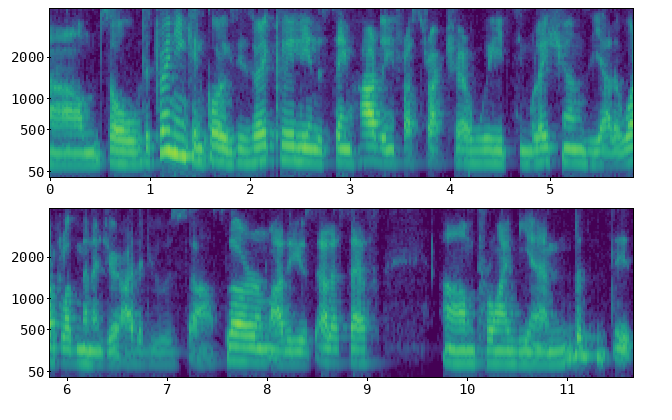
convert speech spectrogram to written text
Um, so the training can coexist very clearly in the same hardware infrastructure with simulations via the workload manager, either use uh, Slurm, either use LSF um, from IBM. The,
